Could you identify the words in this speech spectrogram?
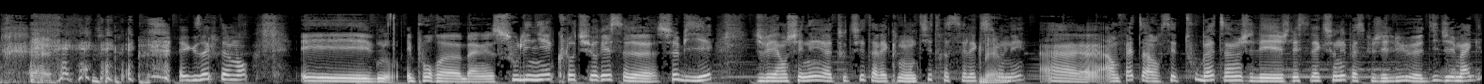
exactement. Et et pour euh, ben, souligner clôturer ce, ce billet je vais enchaîner euh, tout de suite avec mon titre sélectionné. Euh, en fait alors c'est tout bête hein, je l'ai je l'ai sélectionné parce que j'ai lu DJ Mag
